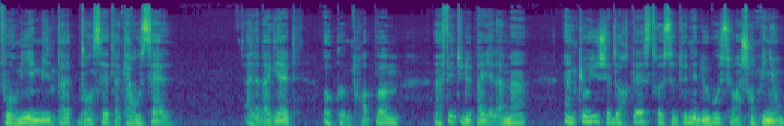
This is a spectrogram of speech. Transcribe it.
fourmis et mille pattes dansaient un carrousel. À la baguette, haut comme trois pommes, un fétu de paille à la main, un curieux chef d'orchestre se tenait debout sur un champignon.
